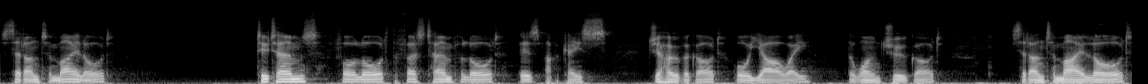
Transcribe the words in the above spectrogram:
said unto my Lord, two terms for Lord. The first term for Lord is uppercase, Jehovah God, or Yahweh, the one true God, said unto my Lord,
